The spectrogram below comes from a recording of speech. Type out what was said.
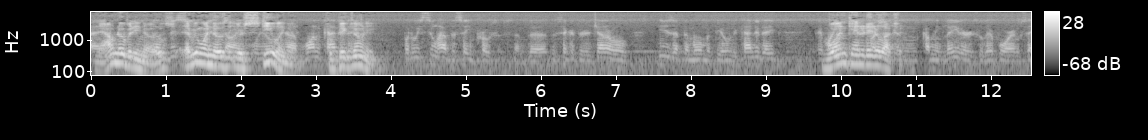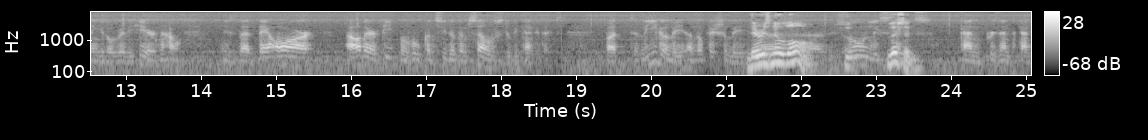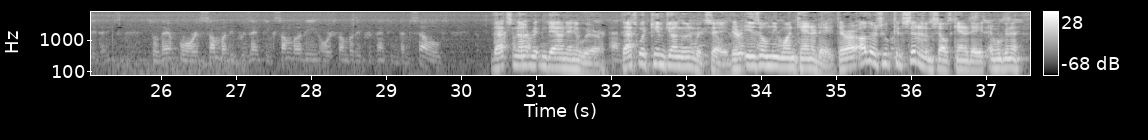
And now nobody knows. Everyone knows that you're stealing it from Big Tony. But we still have the same process, and the, the Secretary General is at the moment the only candidate one candidate election coming later, so therefore I'm saying it already here now, is that there are other people who consider themselves to be candidates, but legally and officially there is no uh, law. Uh, he, only listen can present candidates. So therefore, somebody presenting somebody or somebody presenting themselves. That's not written down anywhere. That's what Kim Jong Un would say. There is only one candidate. There are others who consider themselves candidates, and we're going to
